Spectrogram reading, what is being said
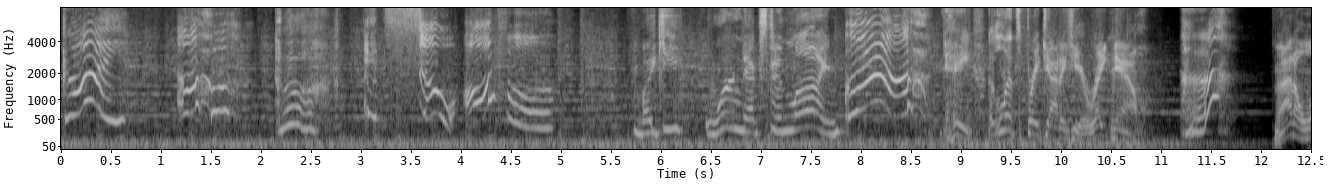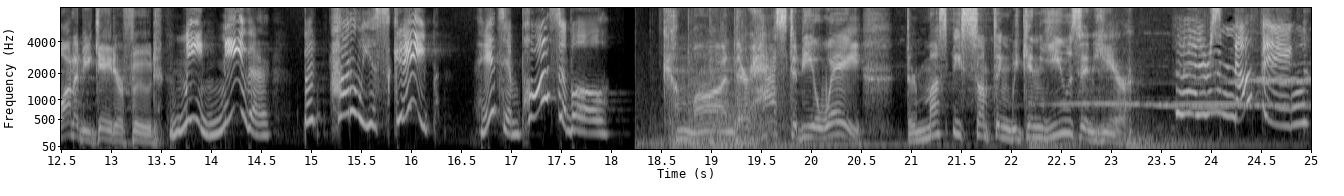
guy! Oh, it's so awful! Mikey, we're next in line. Ah! Hey, let's break out of here right now. Huh? I don't want to be gator food. Me neither! But how we escape? It's impossible! Come on, there has to be a way. There must be something we can use in here. There's nothing!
